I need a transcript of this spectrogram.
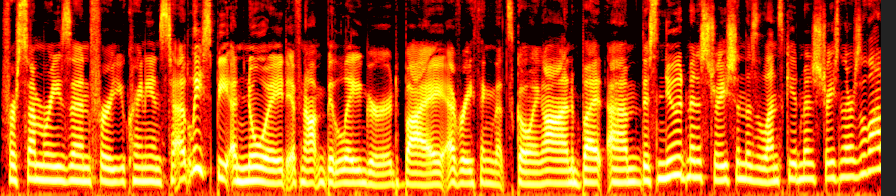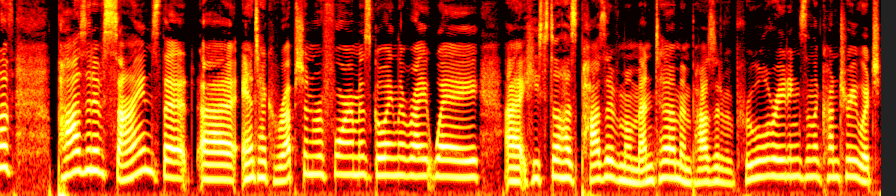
for some reason, for Ukrainians to at least be annoyed, if not beleaguered, by everything that's going on. But um, this new administration, the Zelensky administration, there's a lot of positive signs that uh, anti corruption reform is going the right way. Uh, he still has positive momentum and positive approval ratings in the country, which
